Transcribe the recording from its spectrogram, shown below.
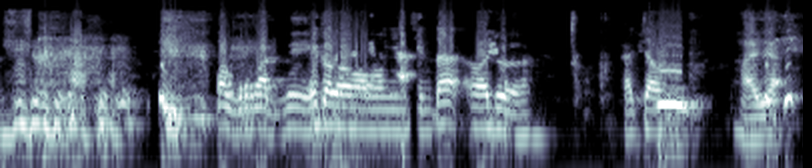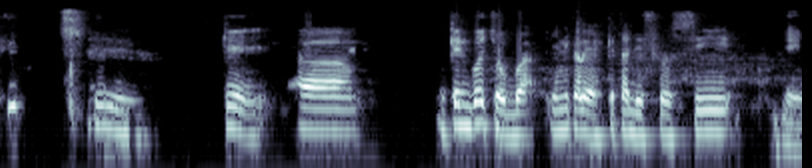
oh berat nih. Eh, kalau ngomongin cinta, waduh kacau. Haya. okay, uh, mungkin gue coba ini kali ya kita diskusi okay.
